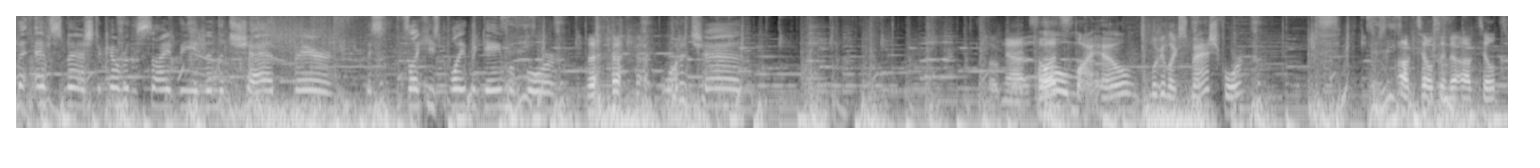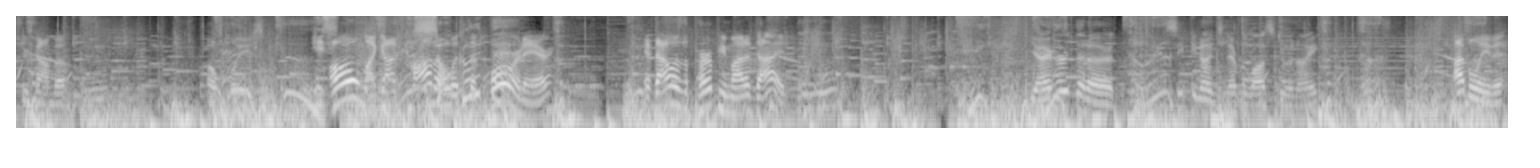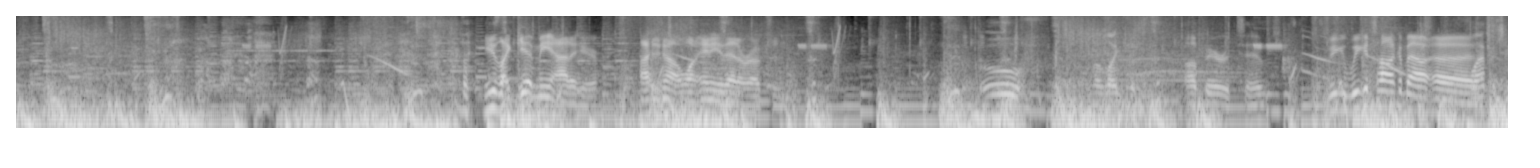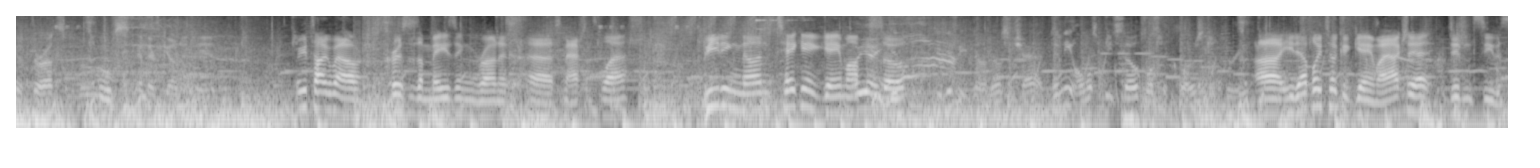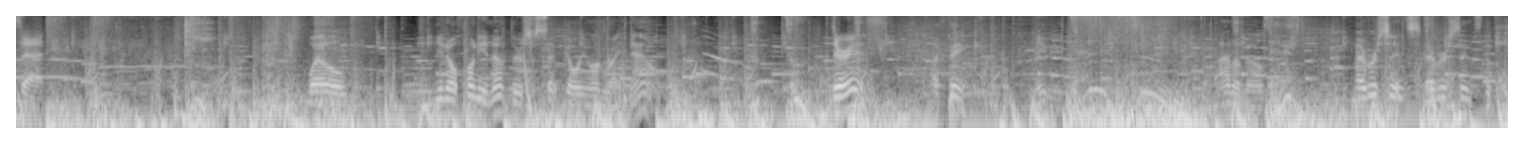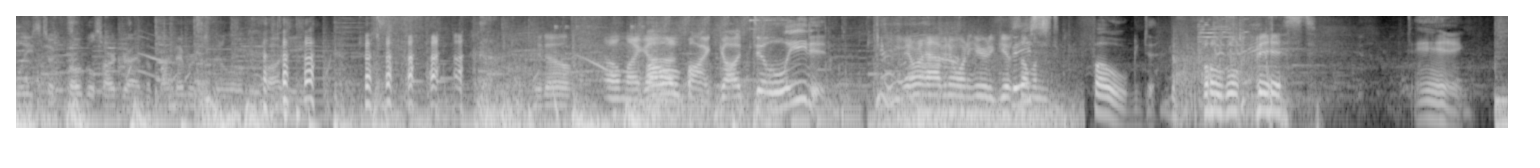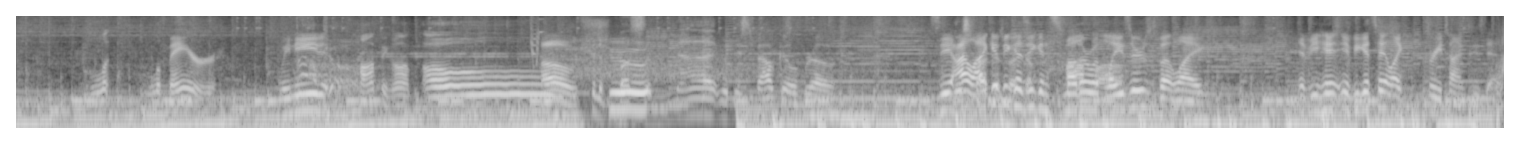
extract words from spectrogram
The F smash to cover the side B, and then the Chad fair. It's, it's like he's played the game before. what a Chad! Okay. Now, so oh my hell! Looking like Smash 4. Up tilt into up tilt, true combo. Oh please. He's Oh my god, caught so him with good the at that. forward air. If that was the perp, he might have died. Yeah, I heard that uh, CP9's never lost to an Ike. I believe it. He's like, get me out of here. I do not want any of that eruption. Oof. I like the up air attempt. We, could- we could talk about uh, Flappy's gonna throw out some moves, and they're gonna hit. we could talk about Chris's amazing run at uh, Smash and Splash, beating None, taking a game off Oh yeah, of he Chad. Didn't he almost beat Soph? Wasn't close to three? Uh, he definitely took a game. I actually uh, didn't see the set. Well, you know, funny enough, there's a set going on right now. There is. I think, maybe. I don't know. Ever since, ever since the police took Vogel's hard drive, my memory's been a little bit foggy. you know. Oh my god. Oh my God! Deleted. We don't have anyone here to give Fist someone fogged. the Vogel fist. Dang. L- Lemaire We need. Oh, popping off. Oh. Oh, Gonna shoot. bust a nut with this Falco, bro. See, I like it because he can smother with off. lasers, but like, if he hit, if he gets hit like three times, he's dead.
